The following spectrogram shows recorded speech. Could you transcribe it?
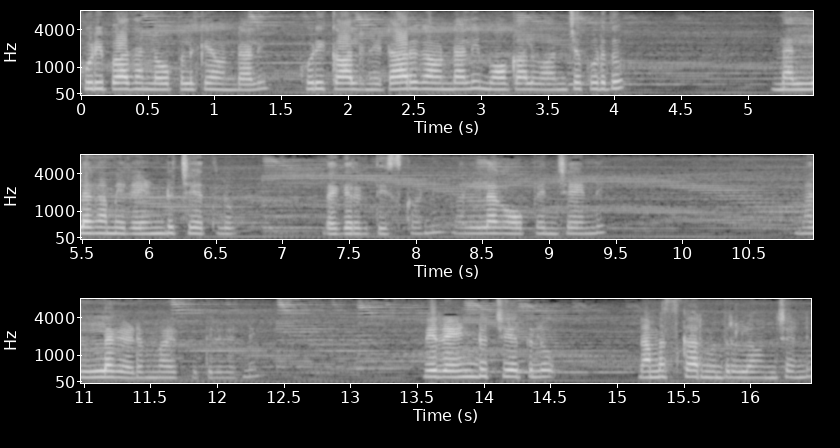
కుడి పాదం లోపలికే ఉండాలి. కుడి కాలు నిటారుగా ఉండాలి. మోకాలు వంచకూడదు. మెల్లగా మీ రెండు చేతులు దగ్గరకు తీసుకోండి. మెల్లగా ఓపెన్ చేయండి. మెల్లగా ఎడం వైపు తిరగండి. మీ రెండు చేతులు నమస్కార ముద్రలో ఉంచండి.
